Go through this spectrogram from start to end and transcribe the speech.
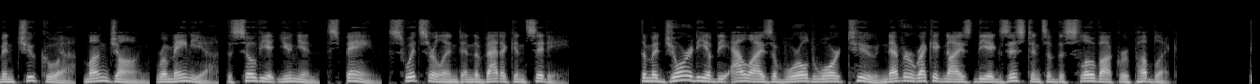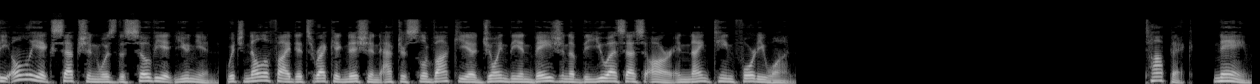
Manchukuo, Mengjiang, Romania, the Soviet Union, Spain, Switzerland and the Vatican City. The majority of the allies of World War II never recognized the existence of the Slovak Republic. The only exception was the Soviet Union, which nullified its recognition after Slovakia joined the invasion of the USSR in 1941. Name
